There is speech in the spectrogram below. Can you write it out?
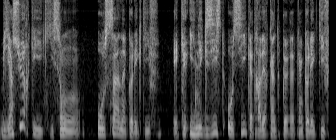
bien sûr qui, qui sont au sein d'un collectif et qu'il n'existe aussi qu'à travers qu'un collectif.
